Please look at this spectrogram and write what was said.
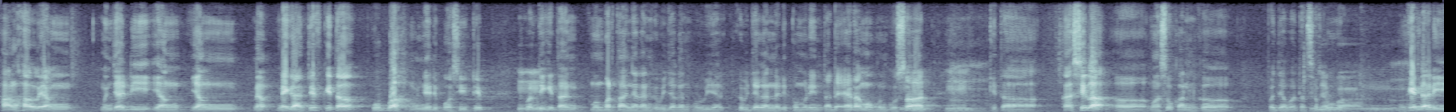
hal-hal yang menjadi yang yang ne- negatif kita ubah menjadi positif. Seperti kita mempertanyakan kebijakan kebijakan dari pemerintah daerah maupun pusat kita kasihlah eh, masukan ke pejabat tersebut. Pejabat, mm. mungkin dari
